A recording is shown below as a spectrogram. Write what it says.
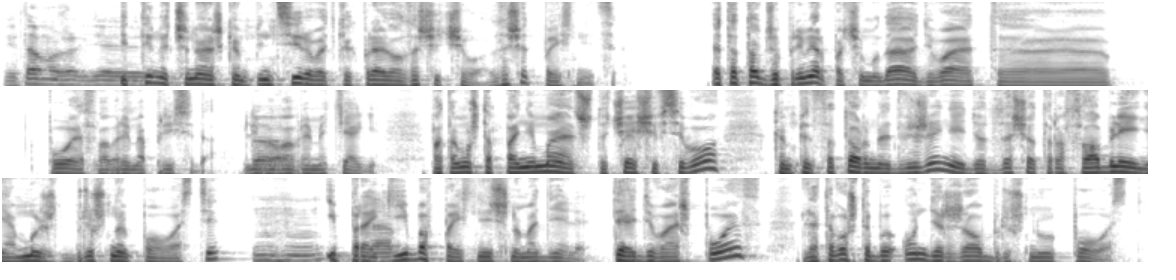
И там уже где... И ты начинаешь компенсировать, как правило, за счет чего? За счет поясницы. Это тот же пример, почему, да, одевают э, пояс во время приседа, либо да. во время тяги. Потому что понимает, что чаще всего компенсаторное движение идет за счет расслабления мышц брюшной полости угу, и прогиба да. в поясничном отделе. Ты одеваешь пояс для того, чтобы он держал брюшную полость.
